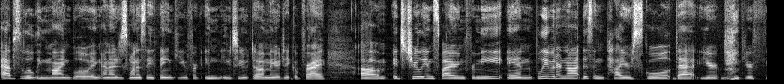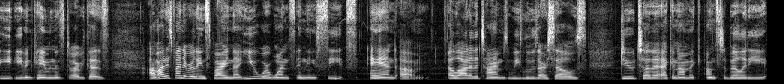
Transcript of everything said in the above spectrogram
absolutely mind blowing, and I just want to say thank you for you to uh, Mayor Jacob Frey. Um, it's truly inspiring for me, and believe it or not, this entire school that your your feet even came in this door because um, I just find it really inspiring that you were once in these seats, and um, a lot of the times we lose ourselves due to the economic instability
